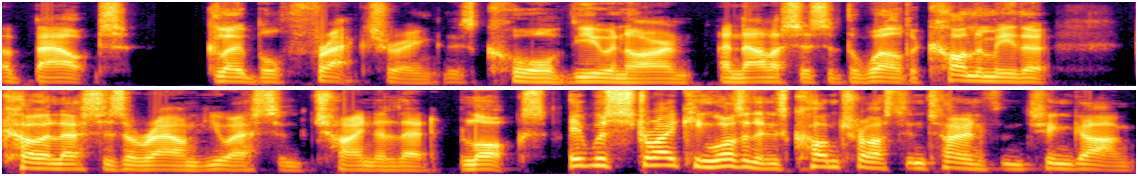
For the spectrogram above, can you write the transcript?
about global fracturing, this core view in our analysis of the world economy that coalesces around US and China led blocks. It was striking, wasn't it? This contrast in tone from Qin Gang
